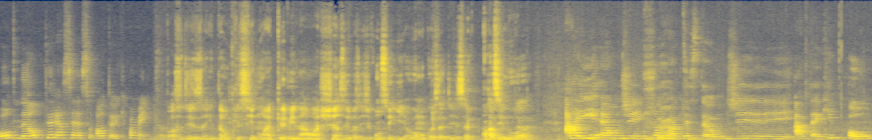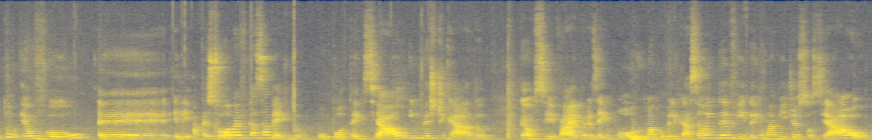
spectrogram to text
ou não ter acesso ao teu equipamento. Posso dizer então que se não é criminal, a chance de você conseguir alguma coisa disso é quase nula. Aí é onde entra com a Certo. questão de até que ponto eu vou. é, ele, a pessoa vai ficar sabendo o potencial investigado. Então, se vai, por exemplo, houve uma publicação indevida em uma mídia social,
